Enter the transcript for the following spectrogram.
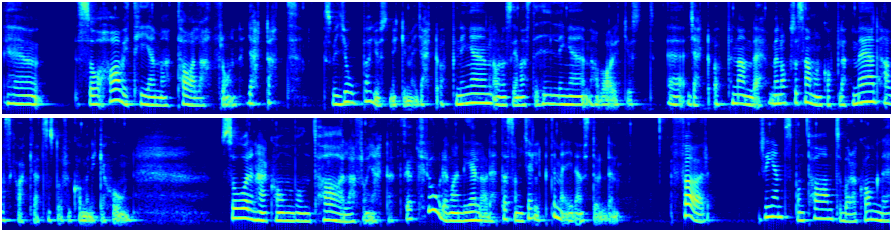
Eh, så har vi temat Tala från hjärtat. Så vi jobbar just mycket med hjärtöppningen och den senaste healingen har varit just eh, hjärtöppnande men också sammankopplat med halschakrat som står för kommunikation. Så den här kombon Tala från hjärtat. Så jag tror det var en del av detta som hjälpte mig i den stunden. För rent spontant så bara kom det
